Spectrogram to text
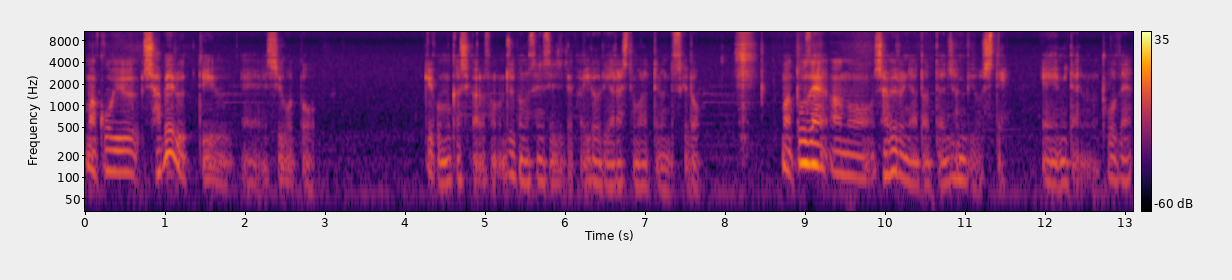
まあこういう喋るっていう、えー仕事結構昔からその塾の先生時代からいろいろやらせてもらってるんですけどまあ当然あの喋るにあたっては準備をして、えーみたいなの当然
